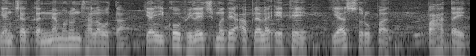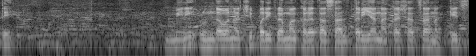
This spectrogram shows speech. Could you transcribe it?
यांच्या कन्या म्हणून झाला होता. या इको व्हिलेजमध्ये आपल्याला येथे या स्वरूपात पाहता येते. मिनी वृंदावनाची परिक्रमा करत असाल तर या नकाशाचा नक्कीच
